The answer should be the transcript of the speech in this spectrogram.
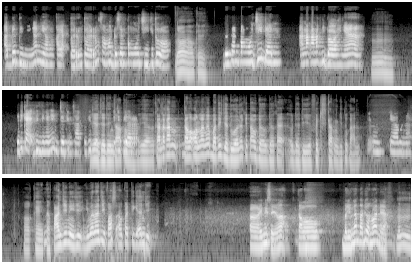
ada bimbingan yang kayak bareng-bareng sama dosen penguji gitu loh Oh, oke. dosen penguji dan anak-anak di bawahnya Hmm. Jadi kayak bimbingannya dijadiin satu gitu Iya, jadiin jadi satu. biar Iya, karena kan kalau online kan berarti jadwalnya kita udah udah kayak udah difixkan gitu kan. Mm, ya benar Oke, nah Panji nih, Ji. Gimana Ji pas LP3 Ji? Eh, ini sih lah kalau Bayun kan tadi online ya. Hmm.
